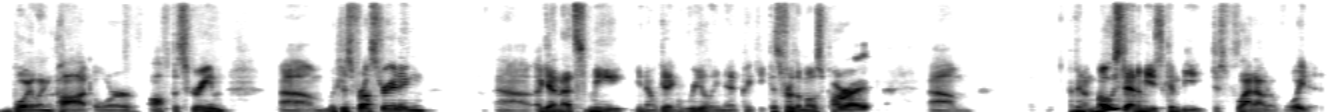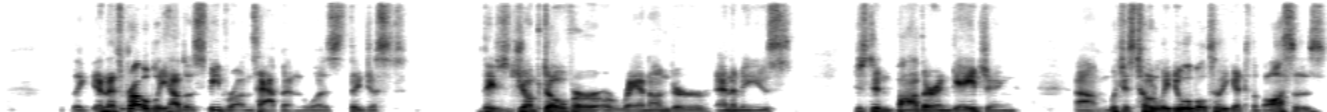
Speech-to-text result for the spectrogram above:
boiling pot or off the screen um, which is frustrating uh, again that's me you know getting really nitpicky because for the most part right. Um, i mean most enemies can be just flat out avoided like and that's probably how those speed runs happened was they just they just jumped over or ran under enemies, just didn't bother engaging, um, which is totally doable till you get to the bosses.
